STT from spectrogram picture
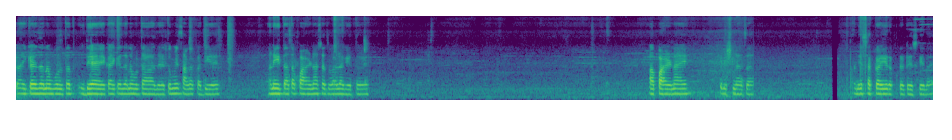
काही काही जण बोलतात उद्या आहे काही काही जण बोलतात आज आहे. तुम्ही सांगा कधी आहे. आणि इथं आता पाळणा सजवायला घेतोय. हा पाळणा आहे कृष्णाचा. आणि सकाळी रक्त टेस्ट केलाय.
